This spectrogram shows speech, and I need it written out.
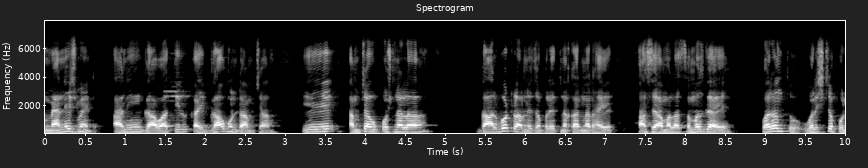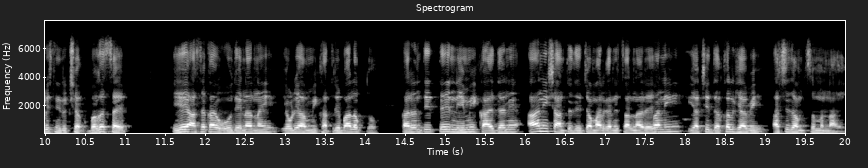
मॅनेजमेंट आणि गावातील काही गावगुंड आमच्या हे आमच्या उपोषणाला गालबोट लावण्याचा प्रयत्न करणार आहेत असे आम्हाला समजले आहे. परंतु वरिष्ठ पोलीस निरीक्षक भगत साहेब हे असं काय होऊ देणार नाही एवढी आम्ही खात्री बाळगतो. कारण ते ते नेहमी कायद्याने आणि शांततेच्या मार्गाने चालणारे आणि याची दखल घ्यावी असेच आमचं म्हणणं आहे.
